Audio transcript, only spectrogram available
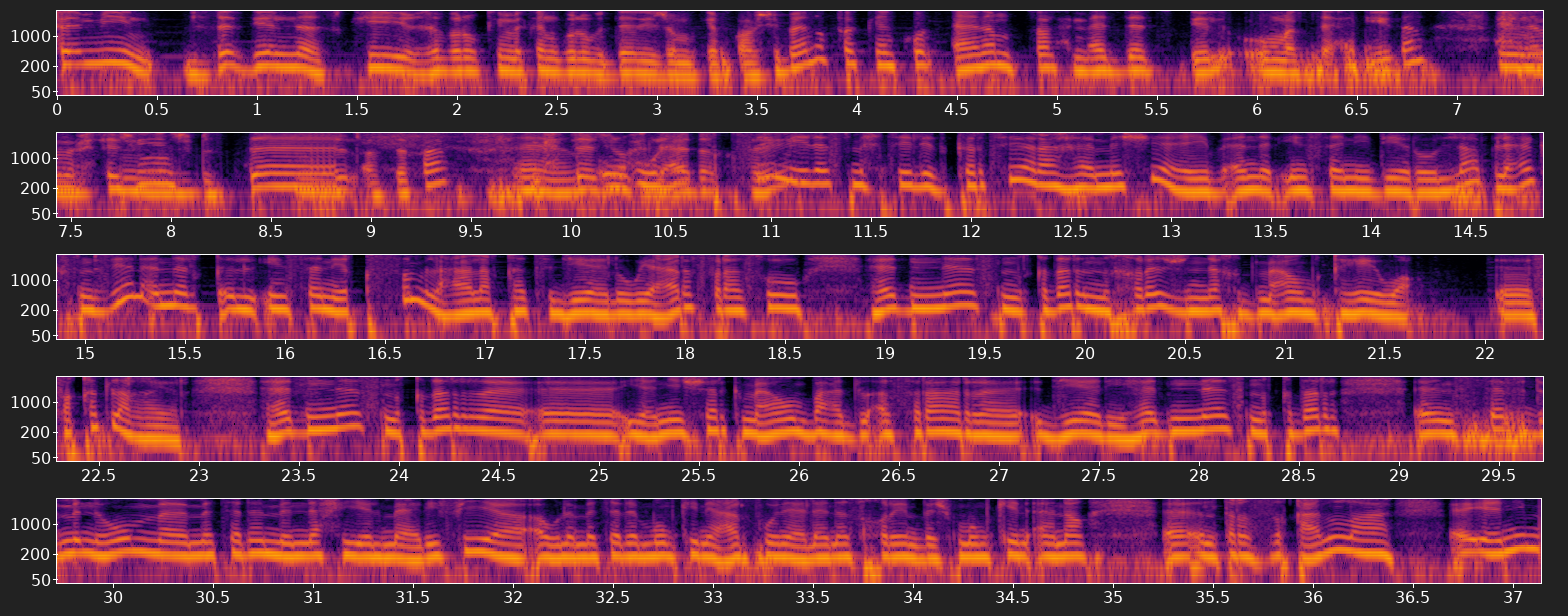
فمين بزاف ديال الناس كيغبروا كما كنقولوا بالدارجة وما كيبقاوش يبانوا فكنكون أنا متصالح مع الذات ديالي ومرتاح اذا حنا ما محتاجينش بزاف الأصدقاء محتاجين واحد العدد التقسيم إلا سمحتي لي ذكرتي راه ماشي عيب أن الإنسان يديرو لا بالعكس مزيان أن الإنسان يقسم العلاقات ديالو ويعرف راسو. هاد الناس نقدر نخرج ناخذ معاهم قهيوه فقط لا غير. هاد الناس نقدر آه، يعني نشارك معهم بعض الأسرار ديالي. هاد الناس نقدر نستافد منهم مثلا من الناحية المعرفية أو مثلا ممكن يعرفوني على ناس أخرين باش ممكن أنا نترزق على الله. يعني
